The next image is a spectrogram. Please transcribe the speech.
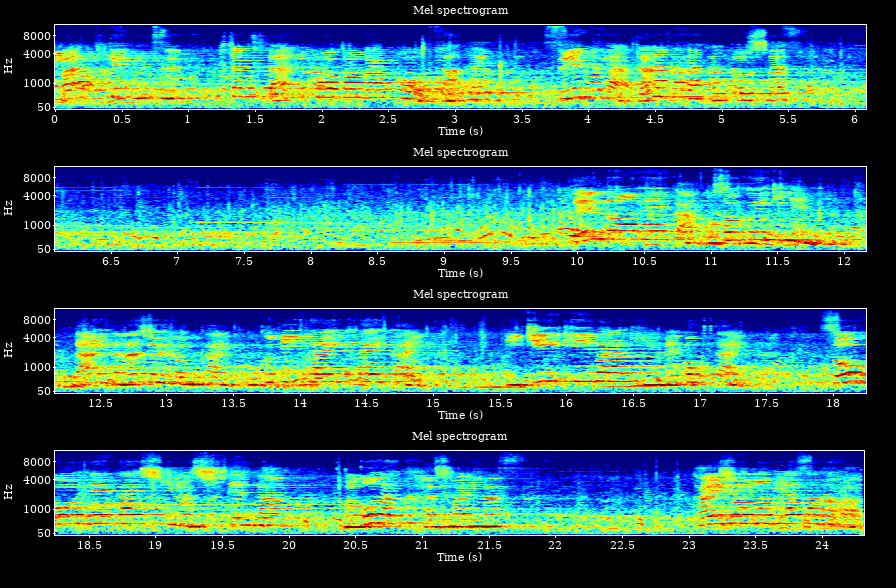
茨城県立日立第二高等学校3年末永奈々が担当します。天皇陛下ご即位記念第74回国民体育大会生き生き茨城夢国体総合閉会式の式典がまもなく始まります。会場の皆様は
